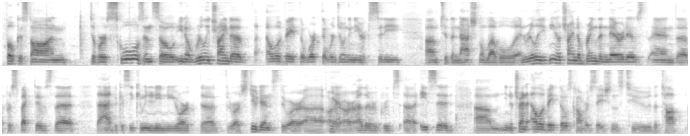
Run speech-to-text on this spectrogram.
focused on diverse schools. And so, you know, really trying to elevate the work that we're doing in New York City um, to the national level and really, you know, trying to bring the narratives and uh, perspectives that the advocacy community in New York, the, through our students, through our uh, our, yeah. our, other groups, uh, ASID, um, you know, trying to elevate those conversations to the top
